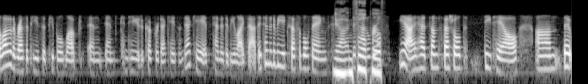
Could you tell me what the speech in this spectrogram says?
a lot of the recipes that people loved and and continue to cook for decades and decades tended to be like that. They tended to be accessible things. Yeah, and that had a foolproof. yeah, it had some special t- detail um, that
